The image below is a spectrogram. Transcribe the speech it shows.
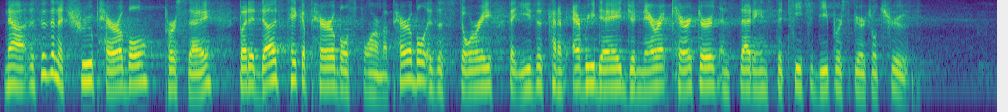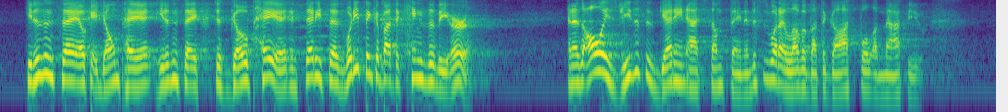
Now, this isn't a true parable per se, but it does take a parable's form. A parable is a story that uses kind of everyday, generic characters and settings to teach a deeper spiritual truth. He doesn't say, okay, don't pay it. He doesn't say, just go pay it. Instead, he says, what do you think about the kings of the earth? And as always, Jesus is getting at something. And this is what I love about the Gospel of Matthew.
